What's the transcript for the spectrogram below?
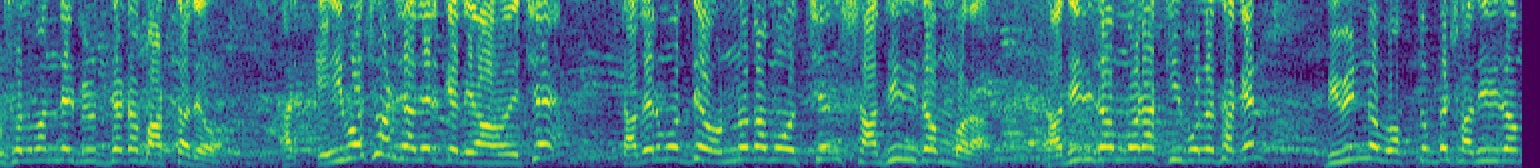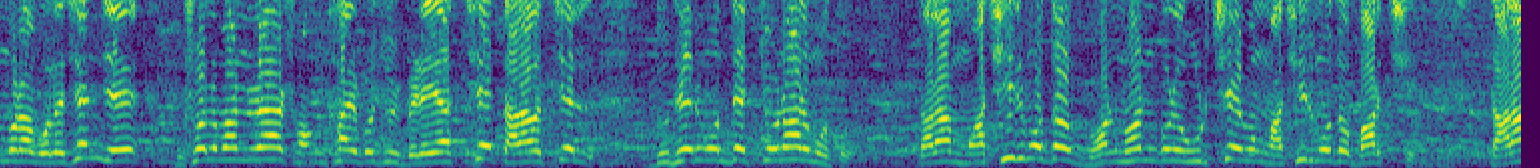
মুসলমানদের বিরুদ্ধে একটা বার্তা দেওয়া। আর এই বছর যাদেরকে দেওয়া হয়েছে, তাদের মধ্যে অন্যতম হচ্ছেন সাধী রিদম্বরা সাধী রিদম্বরা কী বলে থাকেন? বিভিন্ন বক্তব্যে সাধী রিদম্বরা বলেছেন যে, মুসলমানরা সংখ্যায় প্রচুর বেড়ে যাচ্ছে, তারা হচ্ছে দুধের মধ্যে চোনার মতো। তারা মাছির মতো ভন ভন করে উঠছে এবং মাছির মতো বাড়ছে। তারা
